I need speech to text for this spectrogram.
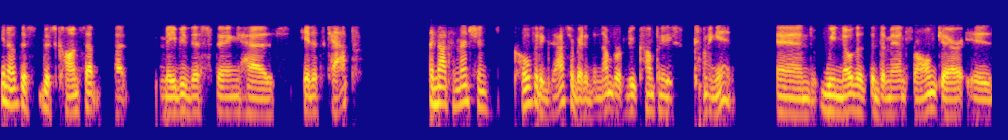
you know, this this concept that maybe this thing has hit its cap, and not to mention COVID exacerbated the number of new companies coming in, and we know that the demand for home care is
